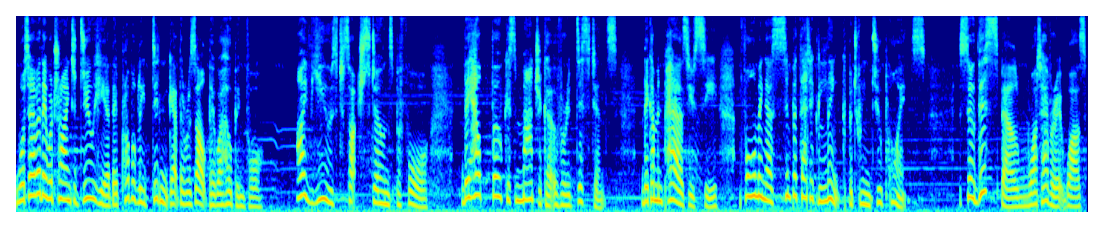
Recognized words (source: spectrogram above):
Whatever they were trying to do here, they probably didn't get the result they were hoping for. I've used such stones before. They help focus magicka over a distance. They come in pairs, you see, forming a sympathetic link between two points. So this spell, whatever it was,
